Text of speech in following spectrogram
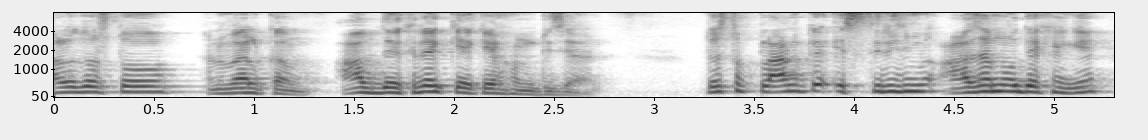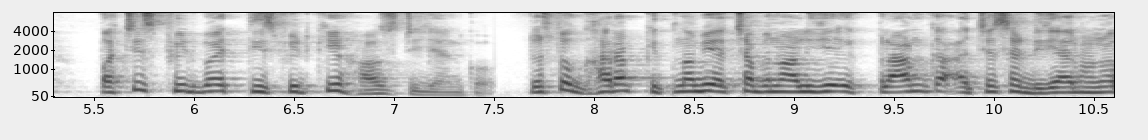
हेलो दोस्तों एंड वेलकम आप देख रहे हैं के के होम डिज़ाइन। दोस्तों प्लान के इस सीरीज़ में आज हम लोग देखेंगे 25 फीट बाय 30 फीट की हाउस डिज़ाइन को। दोस्तों, घर आप कितना भी अच्छा बना लीजिए, एक प्लान का अच्छे से डिज़ाइन होना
